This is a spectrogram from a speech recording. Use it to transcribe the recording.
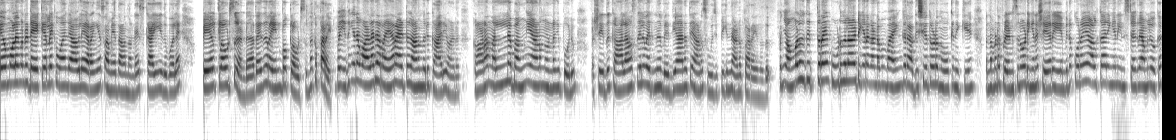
ഏവമോളെ കൊണ്ട് ഡേ കെയറിലേക്ക് പോകാൻ രാവിലെ ഇറങ്ങിയ സമയത്താണെന്നുണ്ടെങ്കിൽ സ്കൈ ഇതുപോലെ പേൾ ക്ലൗഡ്സ് കണ്ട് അതായത് റെയിൻബോ ക്ലൗഡ്സ് എന്നൊക്കെ പറയും. അപ്പോൾ ഇതിങ്ങനെ വളരെ റെയർ ആയിട്ട് കാണുന്ന ഒരു കാര്യമാണ്. കാണാൻ നല്ല ഭംഗിയാണെന്നുണ്ടെങ്കിൽ പോലും പക്ഷേ ഇത് കാലാവസ്ഥയിൽ വരുന്ന വ്യതിയാനത്തെയാണ് സൂചിപ്പിക്കുന്നതാണ് പറയുന്നത്. അപ്പം ഞങ്ങൾ ഇത് ഇത്രയും കൂടുതലായിട്ട് ഇങ്ങനെ കണ്ടപ്പോൾ ഭയങ്കര അതിശയത്തോടെ നോക്കി നിൽക്കുകയും അപ്പം നമ്മുടെ ഫ്രണ്ട്സിനോട് ഇങ്ങനെ ഷെയർ ചെയ്യും പിന്നെ കുറേ ആൾക്കാർ ഇങ്ങനെ ഇൻസ്റ്റാഗ്രാമിലും ഒക്കെ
